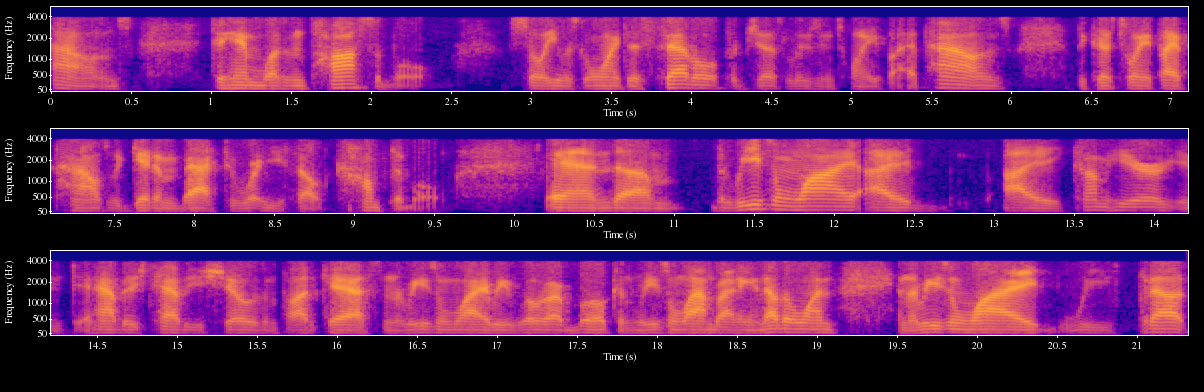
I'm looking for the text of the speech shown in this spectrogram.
pounds to him wasn't possible. So he was going to settle for just losing 25 pounds because 25 pounds would get him back to where he felt comfortable. And um, the reason why I I come here and have these have these shows and podcasts, and the reason why we wrote our book, and the reason why I'm writing another one, and the reason why we put out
